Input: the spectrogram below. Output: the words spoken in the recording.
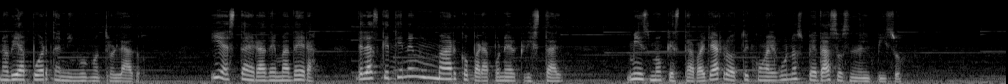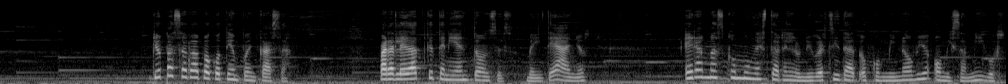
no había puerta en ningún otro lado, y esta era de madera, de las que tienen un marco para poner cristal, mismo que estaba ya roto y con algunos pedazos en el piso. Yo pasaba poco tiempo en casa. Para la edad que tenía entonces, 20 años, era más común estar en la universidad o con mi novio o mis amigos.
